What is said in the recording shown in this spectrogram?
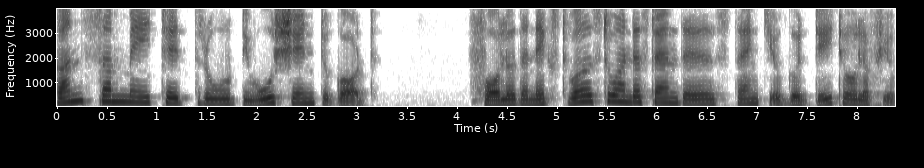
consummated through devotion to God. Follow the next verse to understand this. Thank you. Good day to all of you.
